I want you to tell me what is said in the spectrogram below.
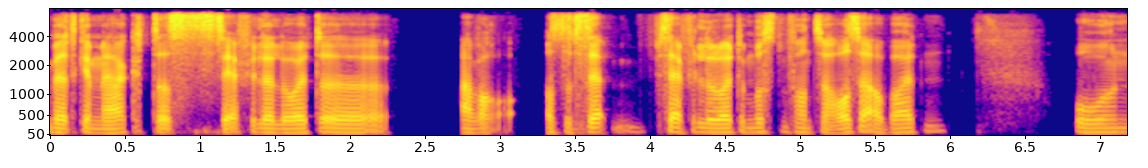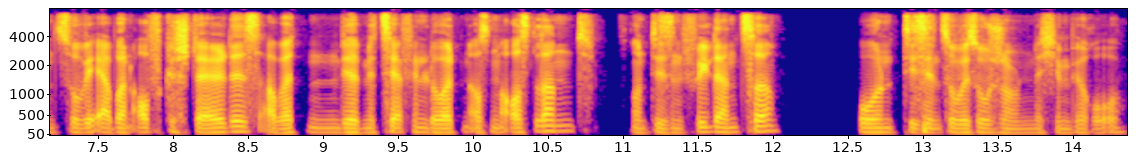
wir halt gemerkt, dass sehr viele Leute einfach also sehr, sehr viele Leute mussten von zu Hause arbeiten. Und so wie Airborne aufgestellt ist, arbeiten wir mit sehr vielen Leuten aus dem Ausland und die sind Freelancer und die sind sowieso schon nicht im Büro.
